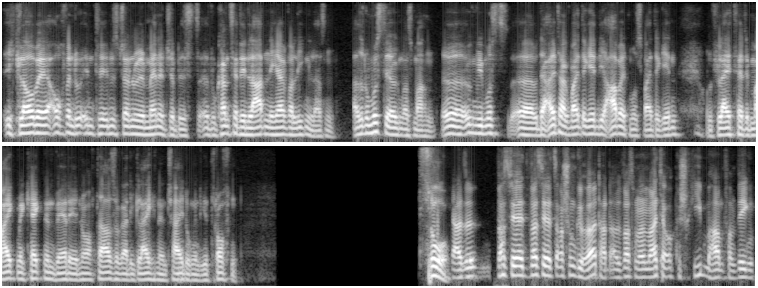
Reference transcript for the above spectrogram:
ich glaube, auch wenn du Interims General Manager bist, äh, du kannst ja den Laden nicht einfach liegen lassen. Also du musst ja irgendwas machen. Äh, irgendwie muss äh, der Alltag weitergehen, die Arbeit muss weitergehen. Und vielleicht hätte Mike McKagan, wäre noch da, sogar die gleichen Entscheidungen getroffen. So. Also, was wir, was jetzt auch schon gehört hat, also was man manche auch geschrieben haben, von wegen,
